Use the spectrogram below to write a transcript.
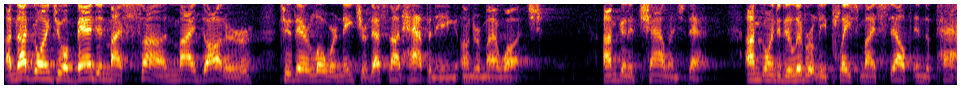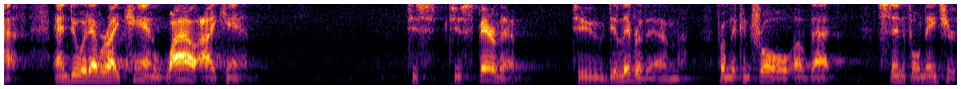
I'm not going to abandon my son, my daughter, to their lower nature. That's not happening under my watch. I'm going to challenge that. I'm going to deliberately place myself in the path and do whatever I can while I can to, to spare them, to deliver them from the control of that sinful nature.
